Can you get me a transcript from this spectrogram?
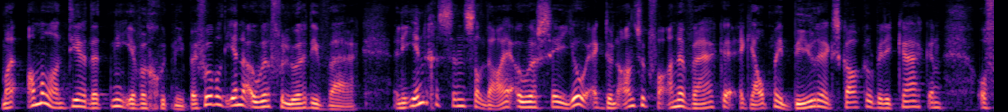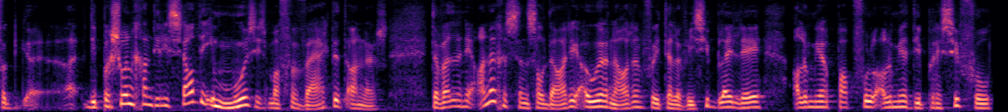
maar almal hanteer dit nie ewe goed nie. Byvoorbeeld een ouer verloor die werk. In 'n een gesin sal daai ouer sê, "Jo, ek doen aansoek vir ander werke, ek help my bure, ek skakel by die kerk in of ek uh, die persoon gaan deur dieselfde emosies maar verwerk dit anders." Terwyl in 'n ander gesin sal daardie ouer nader voor die televisie bly lê, al hoe meer pap voel, al hoe meer depressief voel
